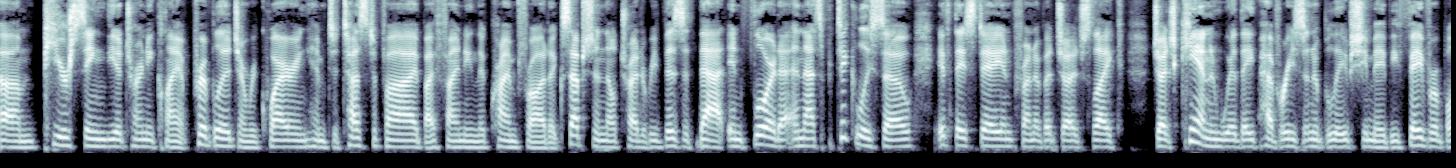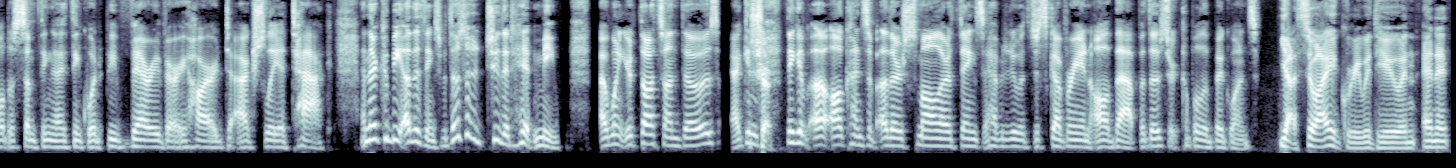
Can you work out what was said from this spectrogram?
um, piercing the attorney client privilege and requiring him to testify by finding the crime fraud exception. They'll try to revisit that in Florida. And that's particularly so if they stay in front of a judge like Judge Cannon, where they have reason to believe she may be favorable to something that I think would be very, very hard to actually attack. And there could be other things, but those are the two that hit me. I want your thoughts on those. I can sure. think of uh, all kinds of other smaller things that have to do with discovery and all that, but those are a couple of big ones. Yeah, so I agree with you, and and it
